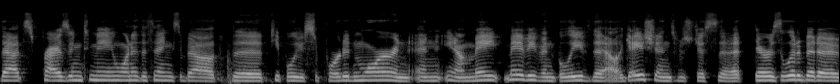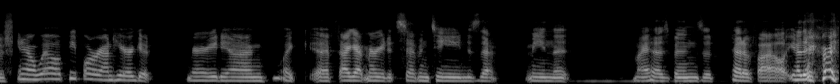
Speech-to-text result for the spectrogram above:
that surprising to me. One of the things about the people who supported Moore and and you know may may have even believed the allegations was just that there was a little bit of you know well people around here get married young. Like if I got married at 17, does that mean that my husband's a pedophile? You know there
